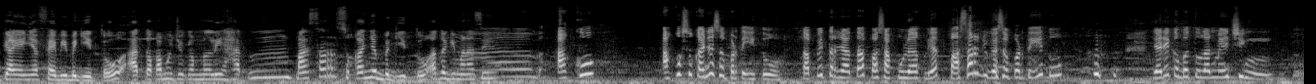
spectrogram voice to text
gayanya Feby begitu atau kamu juga melihat hmm, pasar sukanya begitu atau gimana sih? Um, aku aku sukanya seperti itu. Tapi ternyata pas aku lihat-lihat pasar juga seperti itu. Jadi kebetulan matching gitu.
